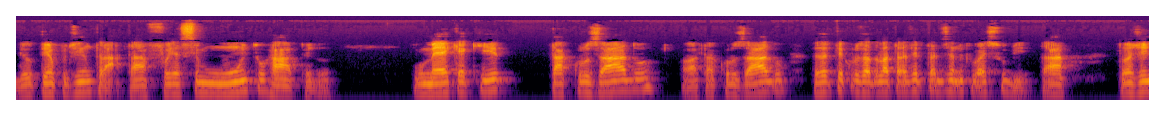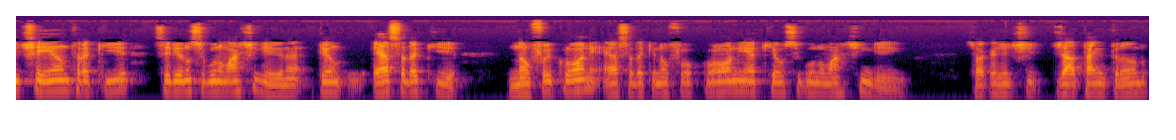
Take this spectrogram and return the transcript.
Deu tempo de entrar, tá? Foi assim muito rápido. O Mac aqui está cruzado, ó, tá cruzado. Apesar de ter cruzado lá atrás, ele está dizendo que vai subir, tá? Então a gente entra aqui, seria no segundo martingale, né? Tem, essa daqui não foi clone, essa daqui não foi clone, e aqui é o segundo martingale. Só que a gente já está entrando,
